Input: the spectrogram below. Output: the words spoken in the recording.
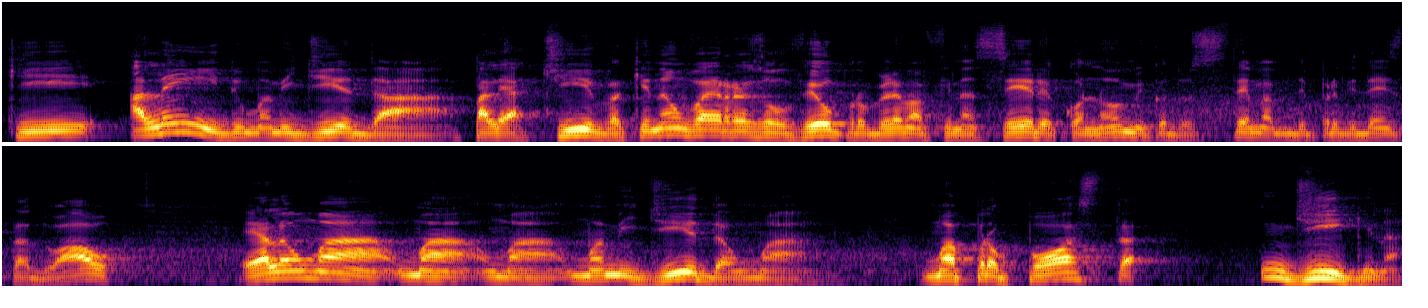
que, além de uma medida paliativa que não vai resolver o problema financeiro, econômico do sistema de previdência estadual, ela é uma, uma, uma, uma medida, uma, uma proposta indigna.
